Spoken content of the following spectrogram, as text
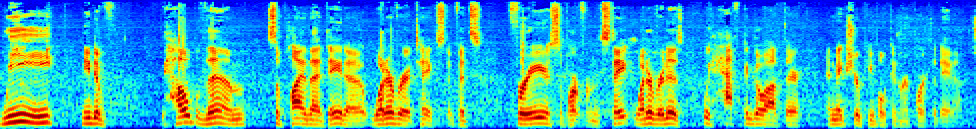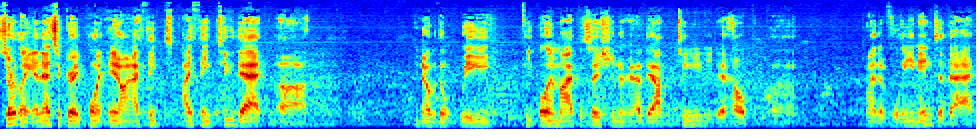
We need to help them supply that data, whatever it takes. If it's free, support from the state, whatever it is, we have to go out there and make sure people can report the data. Certainly, and that's a great point. You know, and I think I think to that, uh, you know, that we people in my position have the opportunity to help uh, kind of lean into that.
